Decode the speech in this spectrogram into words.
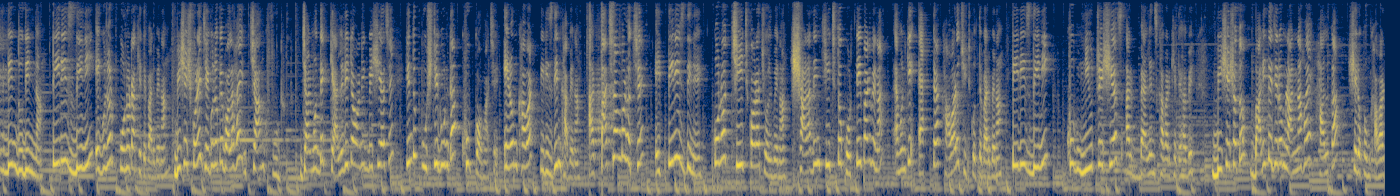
একদিন দুদিন না, তিরিশ দিনই এগুলোর কোনোটা খেতে পারবে না। বিশেষ করে যেগুলোকে বলা হয় জাঙ্ক ফুড যার মধ্যে ক্যালোরিটা অনেক বেশি আছে, কিন্তু পুষ্টিগুণটা খুব কম আছে। এরম খাবার তিরিশ দিন খাবে না। আর পাঁচ নম্বর হচ্ছে, এই তিরিশ দিনে কোনো চিট করা চলবে না। সারাদিন চিট তো করতেই পারবে না, এমনকি একটা খাবারও চিট করতে পারবে না। তিরিশ দিনই খুব নিউট্রিশিয়াস আর ব্যালেন্স খাবার খেতে হবে। বিশেষত বাড়িতে যেরকম রান্না হয়, হালকা সেরকম খাবার।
